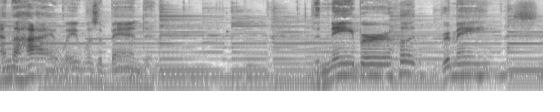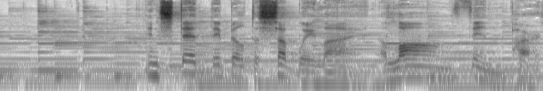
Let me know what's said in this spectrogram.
and the highway was abandoned. The neighborhood remains. Instead, they built a subway line, a long, thin park,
